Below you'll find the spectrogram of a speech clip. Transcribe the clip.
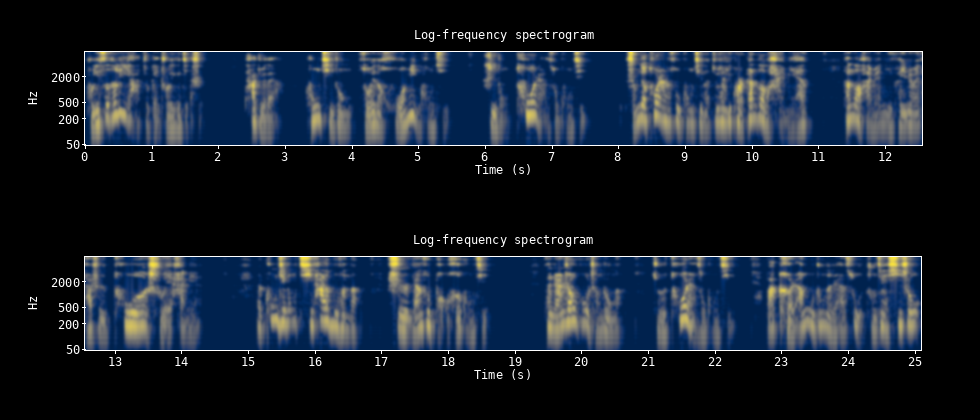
普利斯特利啊就给出了一个解释，他觉得呀，空气中所谓的活命空气是一种脱燃素空气。什么叫脱燃素空气呢？就像一块干燥的海绵，干燥海绵你可以认为它是脱水海绵。而空气中其他的部分呢，是燃素饱和空气。在燃烧过程中呢，就是脱燃素空气，把可燃物中的燃素逐渐吸收，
